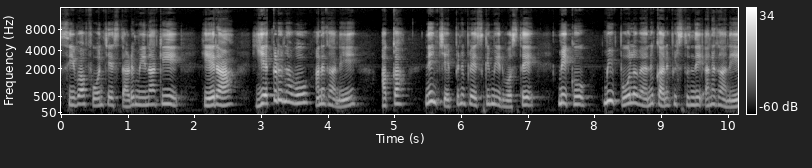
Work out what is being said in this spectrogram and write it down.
శివ ఫోన్ చేస్తాడు మీనాకి. ఏరా ఎక్కడున్నావు? అనగానే అక్క నేను చెప్పిన ప్లేస్కి మీరు వస్తే మీకు మీ పూల వ్యాను కనిపిస్తుంది అనగానే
